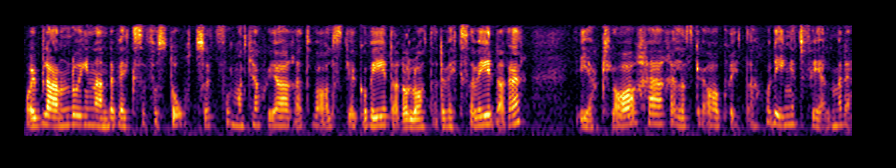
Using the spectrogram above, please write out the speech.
Och ibland då innan det växer för stort så får man kanske göra ett val, ska jag gå vidare och låta det växa vidare? Är jag klar här eller ska jag avbryta? Och det är inget fel med det.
